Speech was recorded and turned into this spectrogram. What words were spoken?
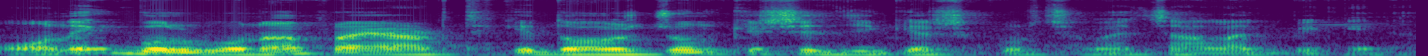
অনেক বলব না, প্রায় আট থেকে জনকে সে জিজ্ঞাসা করছে ভাই চা লাগবে কিনা।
